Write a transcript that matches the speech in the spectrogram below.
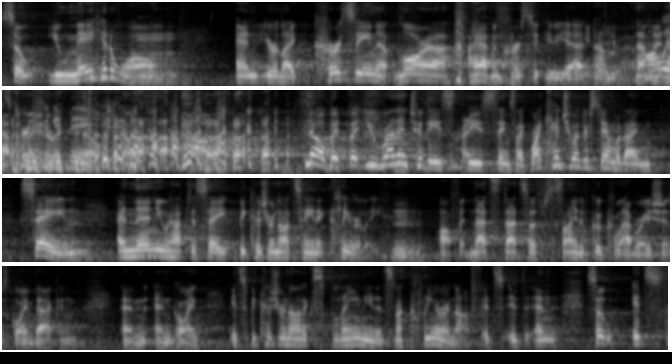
So you may hit a wall. Mm. And you're like cursing at Laura. I haven't cursed at you yet. Um, that Always might happen cursing later. at me. No, no. Um, no, but but you run into these right. these things like, why can't you understand what I'm saying? Mm. And then you have to say, because you're not saying it clearly mm. often. That's, that's a sign of good collaboration, is going back and, and, and going, it's because you're not explaining, it's not clear enough. It's, it, and so it's,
